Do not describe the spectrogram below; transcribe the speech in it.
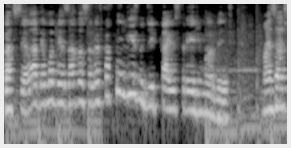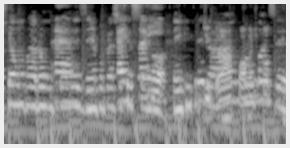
parcelado é uma vezada só. Vai ficar feliz no dia que cai os três de uma vez. Mas acho que é um, era um, É. um exemplo pra essa É questão. tem que De- É entregar, uma não forma de fazer. É.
